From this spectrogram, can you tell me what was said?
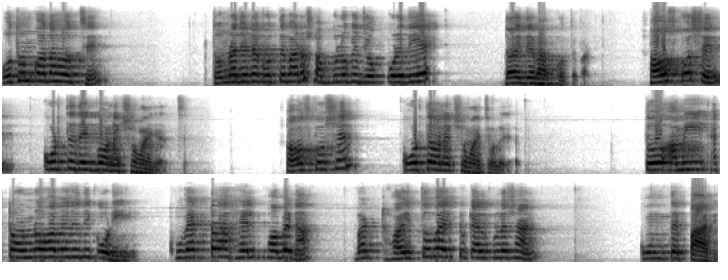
প্রথম কথা হচ্ছে, তোমরা যেটা করতে পারো, সবগুলোকে যোগ করে দিয়ে দশ দিয়ে ভাগ করতে পারো। সহজ কোশ্চেন করতে দেখবে অনেক সময় যাচ্ছে। সহজ কোশ্চেন করতে অনেক সময় চলে যাবে। তো আমি একটা অন্যভাবে যদি করি, খুব একটা হেল্প হবে না বাট হয়তো বা একটু ক্যালকুলেশন কমতে পারে।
